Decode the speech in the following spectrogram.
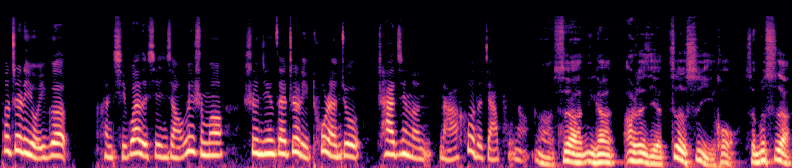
到这里有一个很奇怪的现象，为什么？”圣经在这里突然就插进了拿鹤的家谱呢？啊，是啊，你看二十节，这事以后什么事啊？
